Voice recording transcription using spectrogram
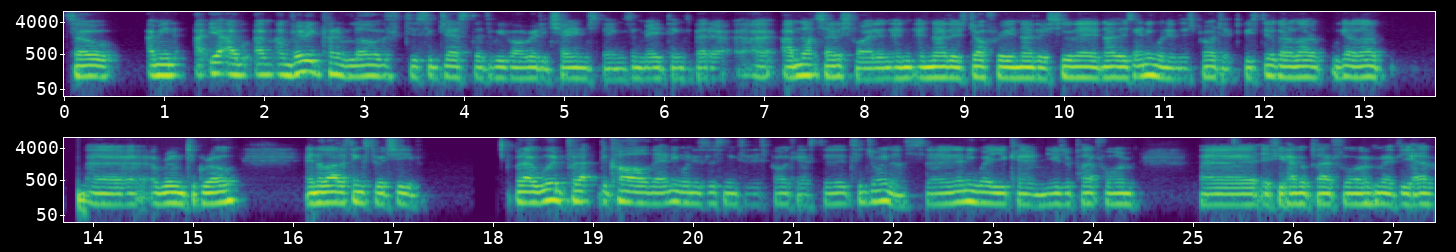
So I mean, I, yeah, I, I'm, I'm very kind of loath to suggest that we've already changed things and made things better. I, I'm not satisfied, and, and, and neither is Geoffrey, and neither is Sule, and neither is anyone in this project. We still got a lot of we got a lot of uh, room to grow, and a lot of things to achieve. But I would put up the call that anyone who's listening to this podcast to to join us uh, in any way you can. Use your platform uh, if you have a platform, if you have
